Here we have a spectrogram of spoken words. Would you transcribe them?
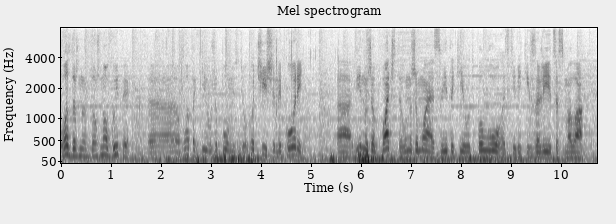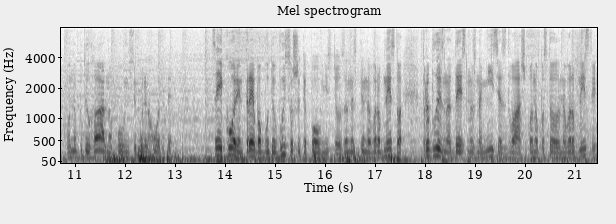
У вас должно, должно вийти е, от такий вже повністю очищений корінь. Е, Він уже, бачите, він уже має свої такі от пологості, в яких заліється смола. Воно буде гарно повністю переходити. Цей корінь треба буде висушити повністю, занести на виробництво. Приблизно десь нужно місяць-два, щоб воно постояло на виробництві.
